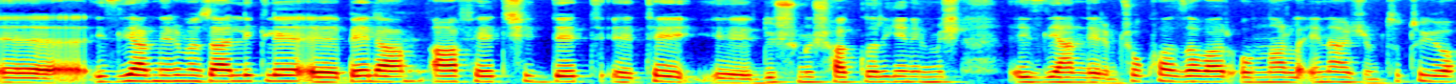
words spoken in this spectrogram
e, izleyenlerim özellikle e, bela, afet, şiddet, e, te e, düşmüş, hakları yenilmiş izleyenlerim çok fazla var. Onlarla enerjim tutuyor.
